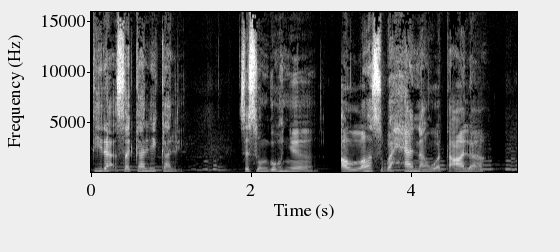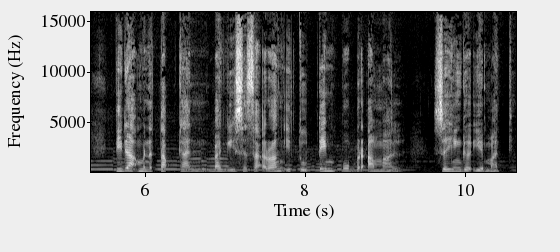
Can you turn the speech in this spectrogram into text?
tidak sekali-kali. Sesungguhnya Allah subhanahu wa ta'ala tidak menetapkan bagi seseorang itu tempoh beramal sehingga ia mati.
